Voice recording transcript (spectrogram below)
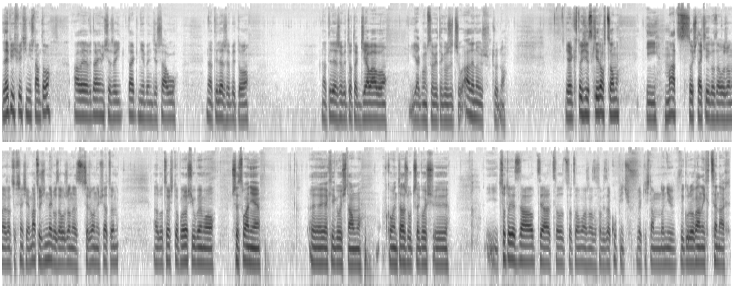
lepiej świeci niż tamto, ale wydaje mi się, że i tak nie będzie szału na tyle, żeby to na tyle, żeby to tak działało, jakbym sobie tego życzył, ale no już trudno. Jak ktoś jest kierowcą i ma coś takiego założone, znaczy w sensie ma coś innego założone z czerwonym światłem, albo coś, to prosiłbym o przesłanie e, jakiegoś tam w komentarzu czegoś e, i co to jest za opcja, co, co, co można sobie zakupić w jakichś tam no, niewygórowanych cenach,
